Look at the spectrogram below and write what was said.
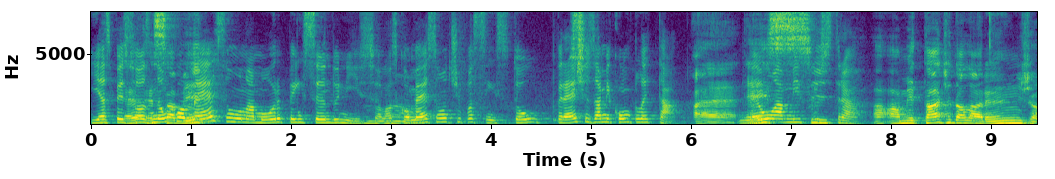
E as pessoas É- é não saber- começam o namoro pensando nisso. Elas começam, tipo assim, estou prestes a me completar. É, Não a me esse- frustrar. A, a metade da laranja,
